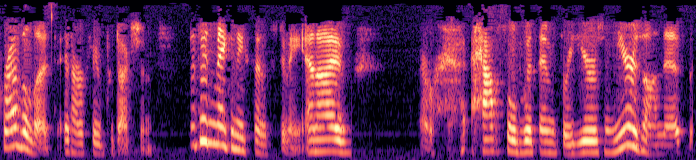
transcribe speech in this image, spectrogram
prevalent in our food production. It didn't make any sense to me, and I've hassled with them for years and years on this.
